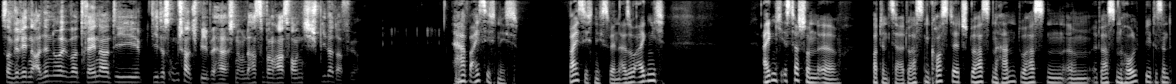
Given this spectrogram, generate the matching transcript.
sondern wir reden alle nur über Trainer, die, die das Umschaltspiel beherrschen und da hast du beim HSV nicht die Spieler dafür. Ja, weiß ich nicht. Weiß ich nicht, Sven. Also eigentlich, eigentlich ist das schon äh, Potenzial. Du hast einen Kostic, du hast einen Hand, du hast einen, ähm, du hast einen Holtby, das sind,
